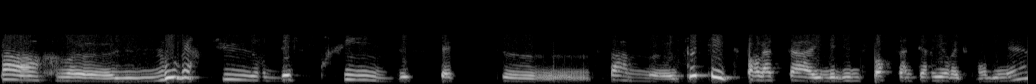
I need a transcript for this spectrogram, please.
par euh, l'ouverture d'esprit de cette femme petite par la taille, mais d'une force intérieure extraordinaire,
